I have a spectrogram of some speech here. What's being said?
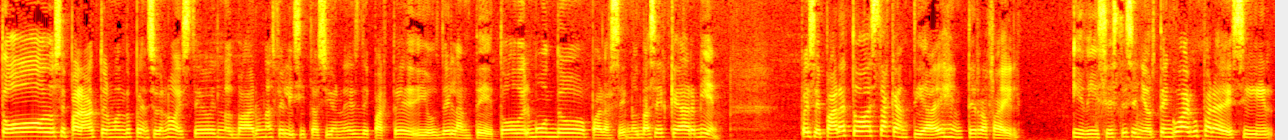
todos se pararon, todo el mundo pensó, no, este nos va a dar unas felicitaciones de parte de Dios delante de todo el mundo para hacer, nos va a hacer quedar bien. Pues se para toda esta cantidad de gente, Rafael, y dice este señor, tengo algo para decir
